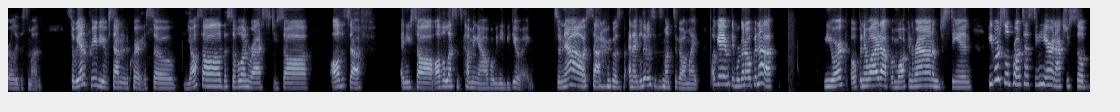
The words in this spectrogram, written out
early this month. So we had a preview of Saturn and Aquarius. So y'all saw the civil unrest, you saw all the stuff, and you saw all the lessons coming out of what we need to be doing. So now as Saturn goes, and I literally said this months ago, I'm like, okay, we're going to open up. New York, open it wide up. I'm walking around. I'm just seeing people are still protesting here and actually still,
